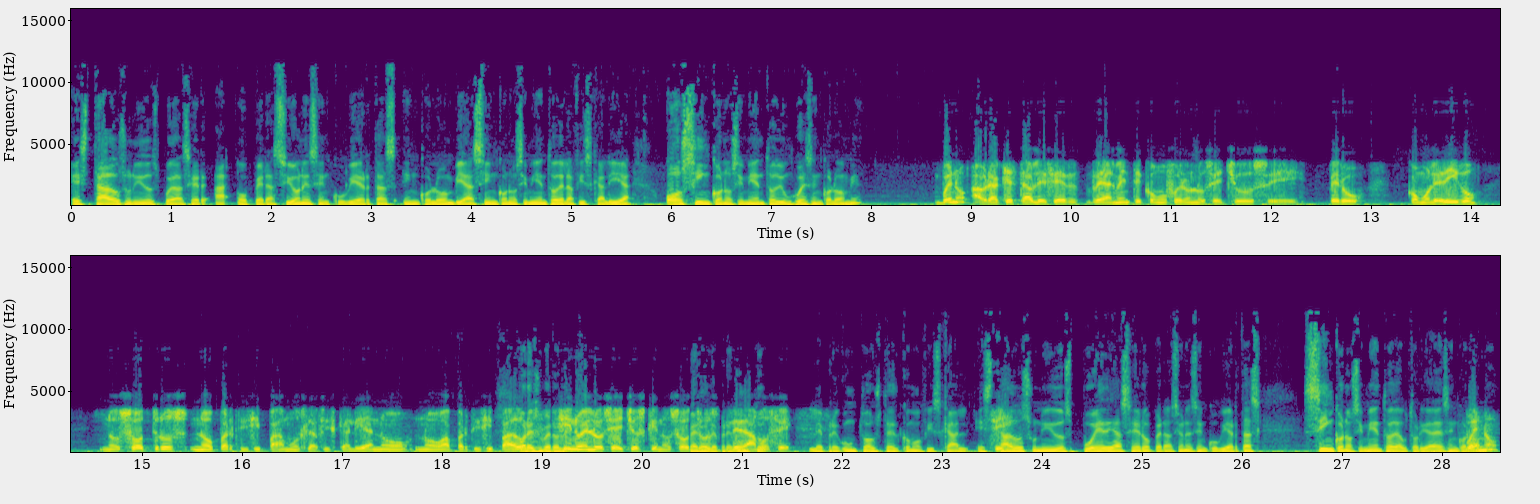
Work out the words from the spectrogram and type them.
¿Estados Unidos puede hacer ah, operaciones encubiertas en Colombia sin conocimiento de la fiscalía o sin conocimiento de un juez en Colombia? Bueno, habrá que establecer realmente cómo fueron los hechos, eh, pero como le digo, nosotros no participamos, la Fiscalía no, no ha participado, eso, le- sino en los hechos que nosotros Pero le damos le pregunto a usted como fiscal, ¿Estados Unidos puede hacer operaciones encubiertas sin conocimiento de autoridades en Colombia? Bueno,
